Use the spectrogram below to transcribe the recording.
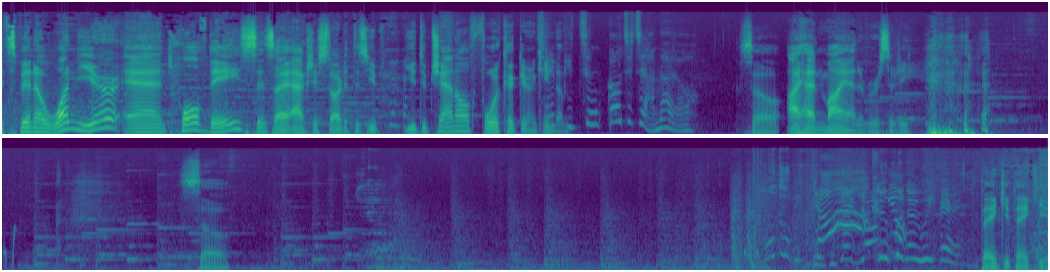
It's been a one year and 12 days since I actually started this YouTube channel for Cookie Run Kingdom. So I had my anniversary. so. Thank you, thank you.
